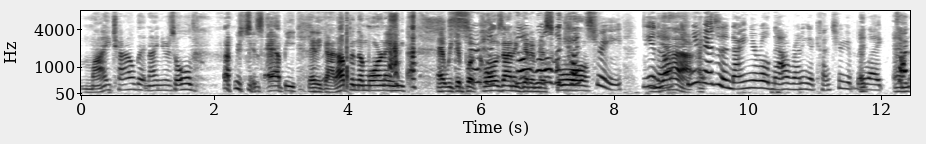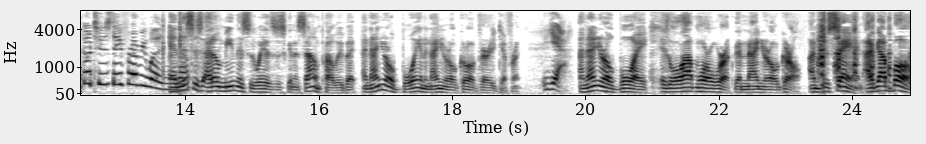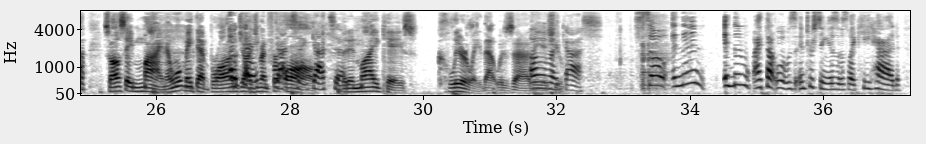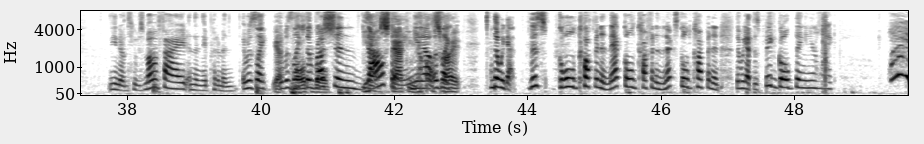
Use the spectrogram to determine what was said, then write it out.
My child at nine years old. I was just happy that he got up in the morning and we could Sure, put clothes on and get him to The school. country. You know, Yeah, can you imagine a nine-year-old now running a country? It'd be And- like and- Taco Tuesday for everyone. And know? this is, I don't mean this the way this is going to sound probably, but a nine year old boy and a nine year old girl are very different. Yeah. A nine year old boy is a lot more work than a nine year old girl. I'm just saying. I've got both. So I'll say mine. I won't make that broad Okay, judgment for gotcha, all. gotcha. But in my case, clearly that was uh, the oh issue. Oh my gosh so and then and then i thought what was interesting is it was like he had you know he was mummified and then they put him in it was like Yeah, it was like the russian Yeah, doll thing you know dolls, it was like right. then we got this gold coffin and that gold coffin and the next gold coffin and then we got this big gold thing and you're like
